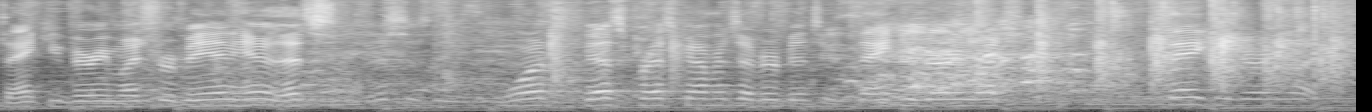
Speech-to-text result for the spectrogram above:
Thank you very much for being here. That's this is the one best press conference I've ever been to. Thank you very much. Thank you very much.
